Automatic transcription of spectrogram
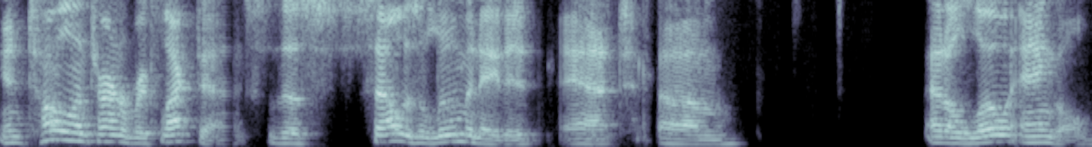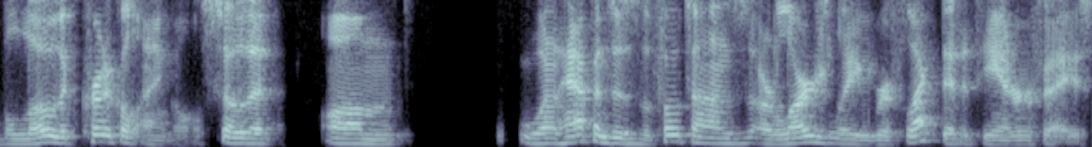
In total internal reflectance, the cell is illuminated at, um, at a low angle, below the critical angle, so that um, what happens is the photons are largely reflected at the interface,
